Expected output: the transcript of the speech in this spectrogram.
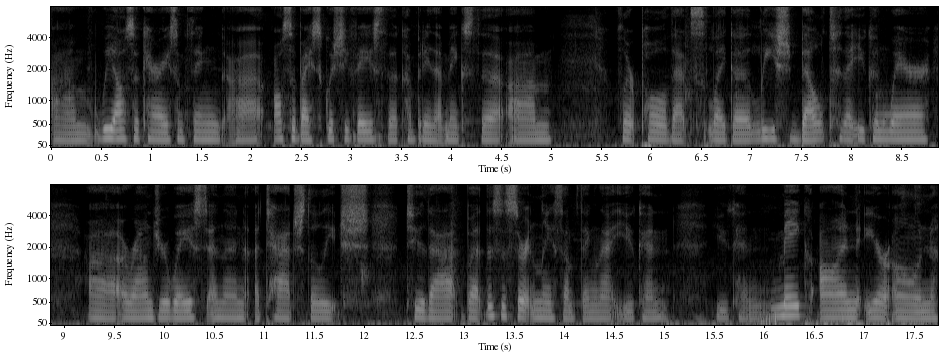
Um, we also carry something uh, also by Squishy Face, the company that makes the um, flirt pole that's like a leash belt that you can wear uh, around your waist and then attach the leash to that. But this is certainly something that you can you can make on your own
